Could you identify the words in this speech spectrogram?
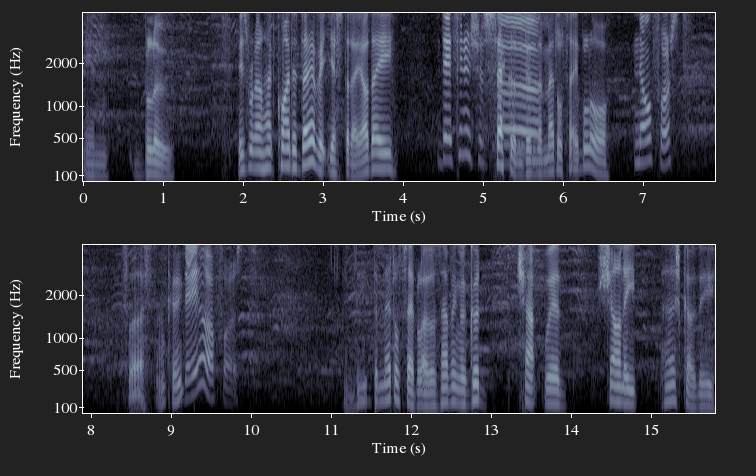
in blue. Israel had quite a day of it yesterday. Are they They finished second uh, in the medal table or No, first. first? Okay. They are first. Lead the medal table. I was having a good chat with Shani Hershko, the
